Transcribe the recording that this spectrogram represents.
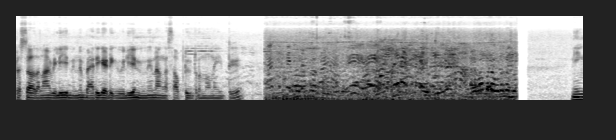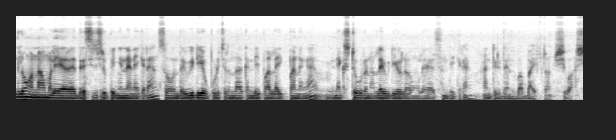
பிரசாதெல்லாம் வெளியே நின்று பேரிகார்டுக்கு வெளியே நின்று நாங்கள் சாப்பிட்டுக்கிட்டு இருந்தோம் நைட்டு நீங்களும் அண்ணாமலையை ரசிச்சிருப்பீங்கன்னு நினைக்கிறேன். ஸோ இந்த வீடியோ பிடிச்சிருந்தா கண்டிப்பாக லைக் பண்ணுங்கள் நெக்ஸ்ட்டு ஒரு நல்ல வீடியோவில் உங்களை சந்திக்கிறேன். அன்டில் தன் பாய் ஃப்ரம் சிவாஷ்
